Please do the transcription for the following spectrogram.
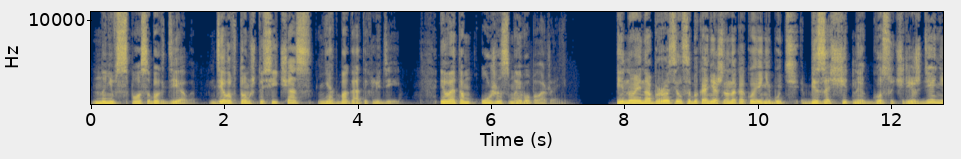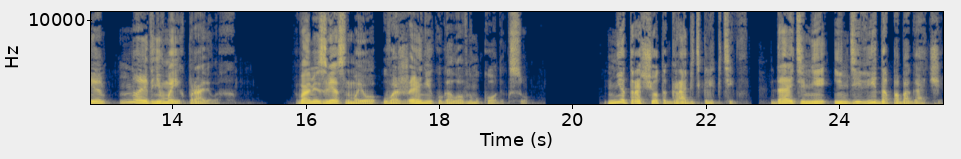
Но не в способах дела. Дело в том, что сейчас нет богатых людей. И в этом ужас моего положения. Иной набросился бы, конечно, на какое-нибудь беззащитное госучреждение, но это не в моих правилах. Вам известно мое уважение к Уголовному кодексу. Нет расчета грабить коллектив. Дайте мне индивида побогаче.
